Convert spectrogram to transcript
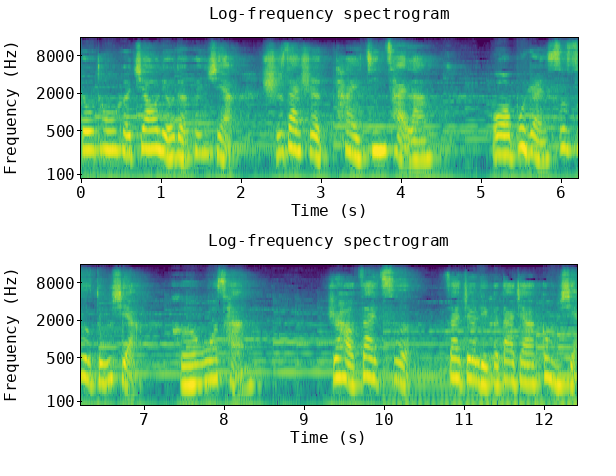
沟通和交流的分享实在是太精彩了，我不忍私自独享和窝藏，只好再次在这里和大家共享。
